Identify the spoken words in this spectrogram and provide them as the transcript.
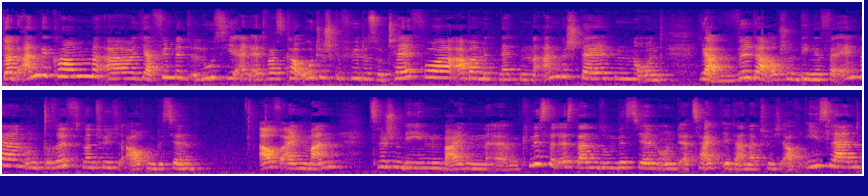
Dort angekommen, äh, ja, findet Lucy ein etwas chaotisch geführtes Hotel vor, aber mit netten Angestellten und ja, will da auch schon Dinge verändern und trifft natürlich auch ein bisschen auf einen Mann, zwischen den beiden ähm, knistert es dann so ein bisschen und er zeigt ihr dann natürlich auch Island.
